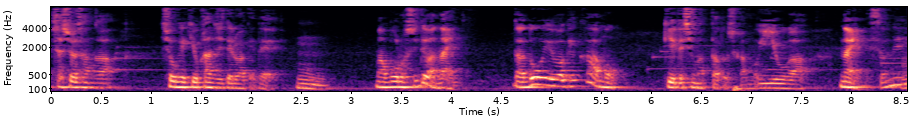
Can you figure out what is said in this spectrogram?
車掌さんが衝撃を感じてるわけで、うん。幻ではない。だからどういうわけかはもう消えてしまったとしかもう言いようがないんですよね。フ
